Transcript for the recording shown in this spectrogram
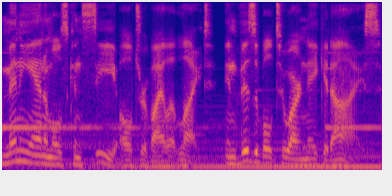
Many animals can see ultraviolet light, invisible to our naked eyes.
